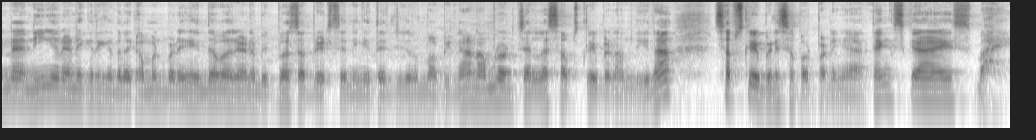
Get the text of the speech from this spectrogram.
என்ன நீங்கள் நினைக்கிறீங்கிறத கமெண்ட் பண்ணுங்கள் இந்த மாதிரியான பிக் பாஸ் அப்டேட்ஸ் நீங்கள் தெரிஞ்சுக்கணும் அப்படின்னா நம்மளோட சேனலை சப்ஸ்கிரைப் பண்ணாமல் சப்ஸ்கிரைப் பண்ணி சப்போர்ட் பண்ணுங்கள் தேங்க்ஸ் கைஸ் பாய்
